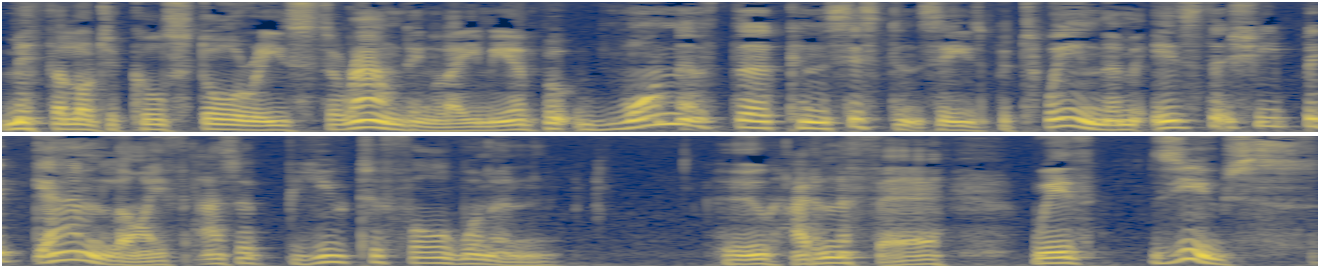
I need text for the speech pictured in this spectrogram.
mythological stories surrounding Lamia, but one of the consistencies between them is that she began life as a beautiful woman who had an affair with Zeus,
